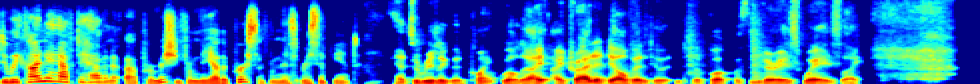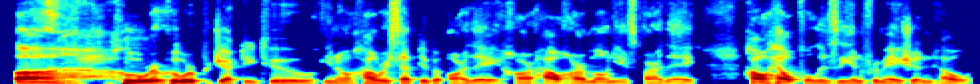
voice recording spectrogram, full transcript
do we kind of have to have an, a permission from the other person, from this recipient? That's a really good point, Gwilda. I, I try to delve into it into the book with in various ways, like uh, who we're who we're projecting to, you know, how receptive are they, how, how harmonious are they, how helpful is the information? How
